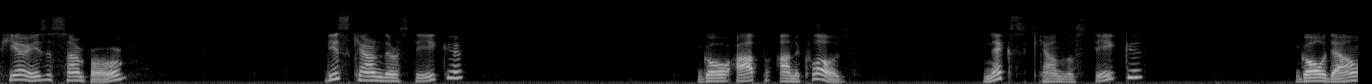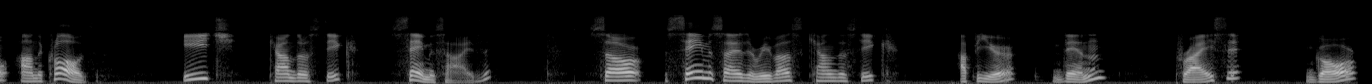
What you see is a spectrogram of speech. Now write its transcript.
Here is a sample. This candlestick go up and close Next candlestick, go down and close. Each candlestick same size. So same size reverse candlestick appear, then price go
